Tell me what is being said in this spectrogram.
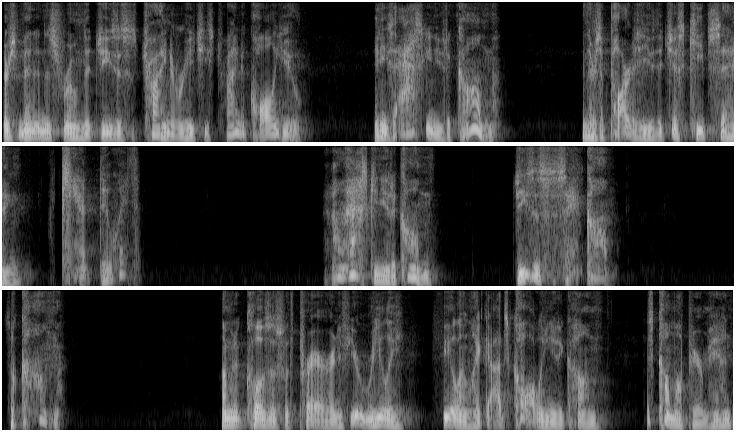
There's men in this room that Jesus is trying to reach. He's trying to call you, and he's asking you to come. And there's a part of you that just keeps saying, I can't do it. And I'm asking you to come. Jesus is saying, Come. So come. I'm going to close this with prayer. And if you're really feeling like God's calling you to come, just come up here, man.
